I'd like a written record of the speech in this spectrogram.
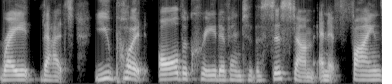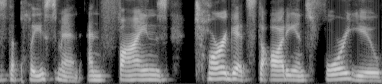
right? That you put all the creative into the system and it finds the placement and finds targets the audience for you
